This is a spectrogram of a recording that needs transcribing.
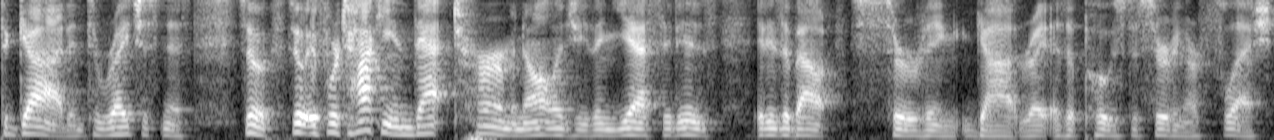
to God and to righteousness. So so if we're talking in that terminology then yes it is it is about serving God, right, as opposed to serving our flesh.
